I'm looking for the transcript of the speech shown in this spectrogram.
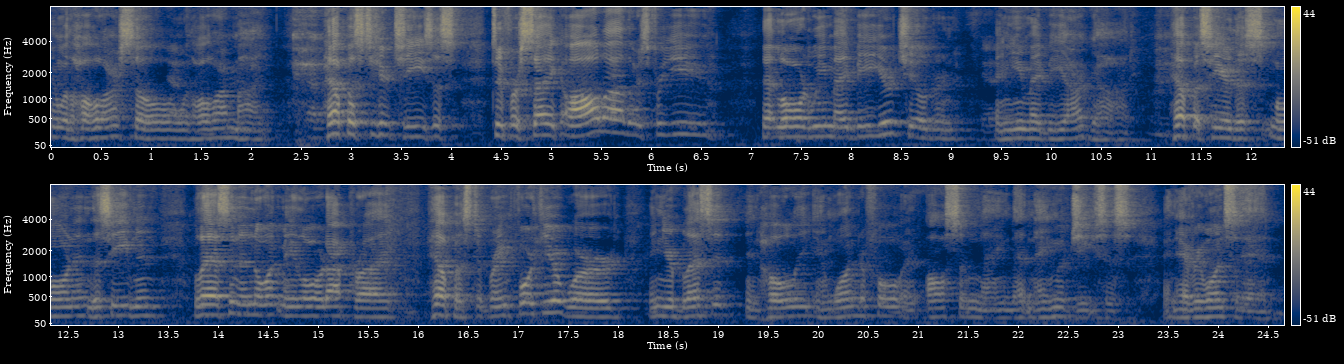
and with all our soul and with all our might. Help us, dear Jesus, to forsake all others for you, that, Lord, we may be your children and you may be our God. Help us here this morning, this evening. Bless and anoint me, Lord, I pray. Help us to bring forth your word in your blessed and holy and wonderful and awesome name, that name of Jesus. And everyone said,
